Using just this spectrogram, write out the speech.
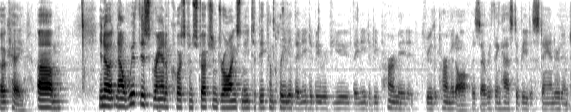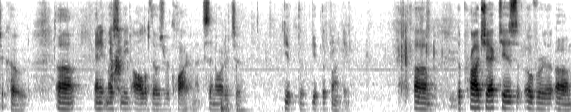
Okay, um, you know, now with this grant, of course, construction drawings need to be completed, they need to be reviewed, they need to be permitted through the permit office, everything has to be to standard and to code. Uh, and it must meet all of those requirements in order to get the, get the funding. Um, The project is over, um,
